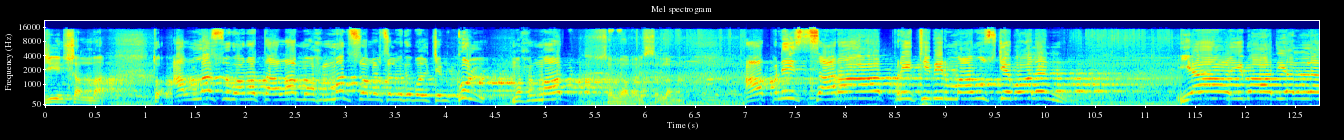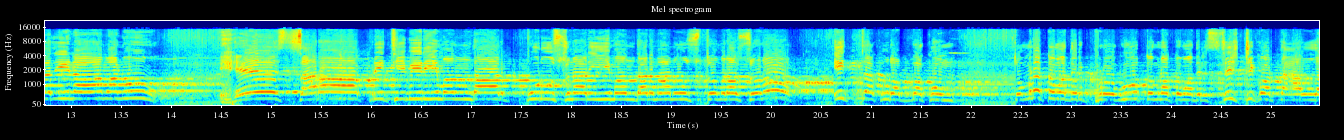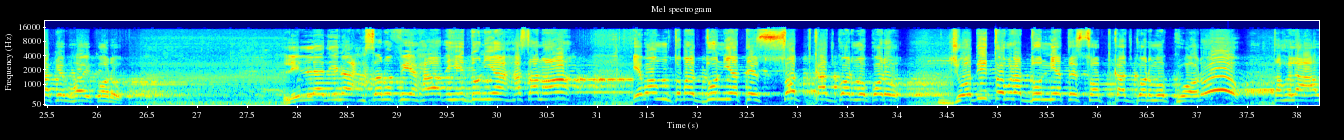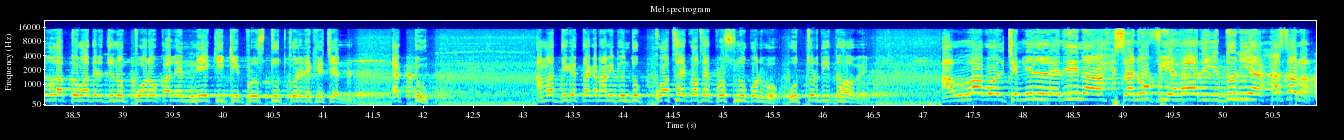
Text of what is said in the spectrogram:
জি ইনশাল্লাহ তো আল্লাহ সুবান তালা মোহাম্মদ সাল্লাহ সাল্লামকে বলছেন, কুল মোহাম্মদ সাল্লাহ সাল্লাম আপনি সারা পৃথিবীর মানুষকে বলেন হে সারা পৃথিবীর ইমানদার, পুরুষ, নারী, ইমানদার মানুষ, তোমরা শোনো ইত্তাকু রাব্বাকুম, তোমরা তোমাদের প্রভু, তোমরা তোমাদের সৃষ্টিকর্তা আল্লাহকে ভয় করো। লিল্লাযীনা আহসানু ফি হাযিহি দুনিয়া হাসানা, এবং তোমরা দুনিয়াতে সৎ কাজকর্ম করো। যদি তোমরা দুনিয়াতে সৎ কাজকর্ম করো, তাহলে আল্লাহ তোমাদের জন্য পরকালের নেকিকে প্রস্তুত করে রেখেছেন। একটু, আমার দিকে তাকান, আমি কিন্তু কথায় কথায় প্রশ্ন করব, উত্তর দিতে হবে। আল্লাহ বলছেন দুনিয়া হাসানা।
